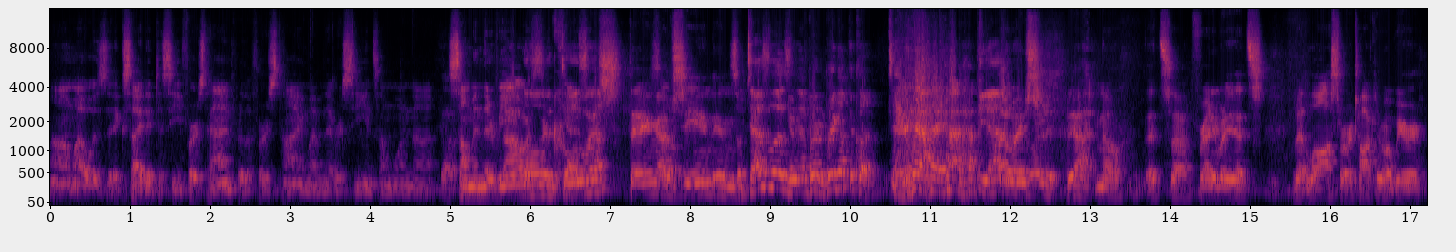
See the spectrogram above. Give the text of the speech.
Um, I was excited to see firsthand for the first time. I've never seen someone uh, That- summon their vehicle. That was the with Tesla. coolest thing So- I've seen in. So Tesla's. Here, I br- bring up the clip. yeah, yeah. He has I wish. recorded. Yeah, no. It's uh, for anybody that's a bit lost. What we're talking about, we were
